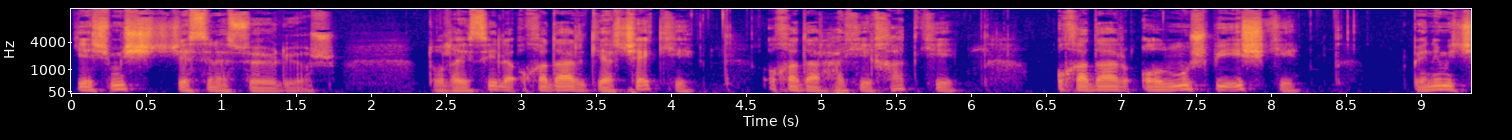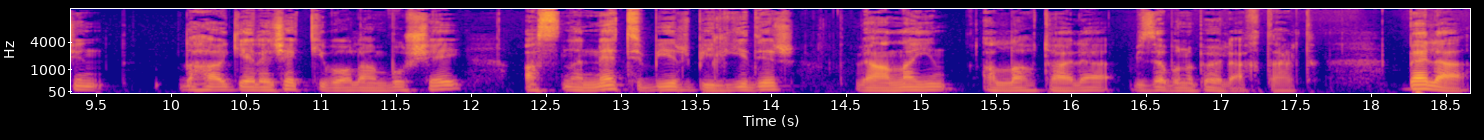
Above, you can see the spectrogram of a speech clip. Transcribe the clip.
geçmişcesine söylüyor. Dolayısıyla o kadar gerçek ki, o kadar hakikat ki, o kadar olmuş bir iş ki benim için daha gelecek gibi olan bu şey aslında net bir bilgidir ve anlayın Allahu Teala bize bunu böyle aktardı. Bela,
